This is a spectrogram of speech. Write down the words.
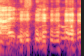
Aires, Mercúrio,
